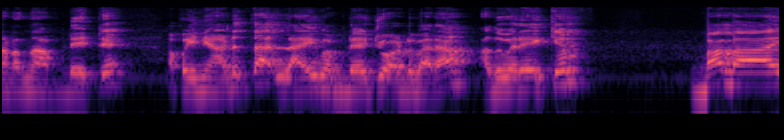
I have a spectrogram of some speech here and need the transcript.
നടന്ന അപ്ഡേറ്റ് അപ്പോൾ ഇനി അടുത്ത ലൈവ് അപ്ഡേറ്റുമായിട്ട് വരാം. അതുവരേക്കും ബൈ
